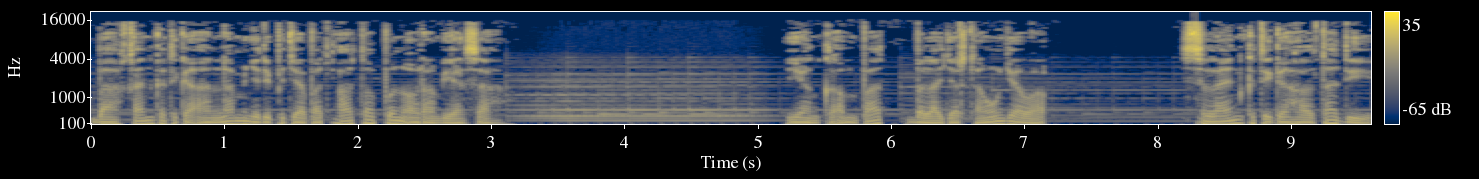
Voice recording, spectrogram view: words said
bahkan ketika Anda menjadi pejabat ataupun orang biasa. Yang keempat, belajar tanggung jawab. Selain ketiga hal tadi,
